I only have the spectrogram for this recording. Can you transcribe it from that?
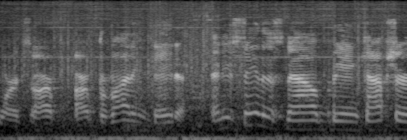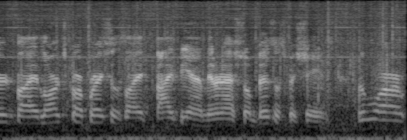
Networks are, are providing data. And you see this now being captured by large corporations like IBM, International Business Machines, who are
